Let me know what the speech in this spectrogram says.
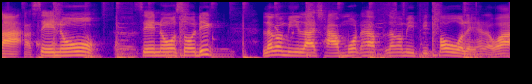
กะ เซโน เซโนโซดิก แล้วก็มีราชามดครับ แล้วก็มีปิโต้อะไรเงี้ยแต่ว่า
